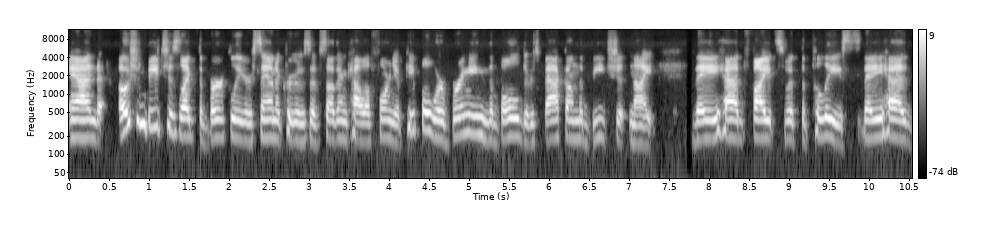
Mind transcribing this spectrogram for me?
And Ocean Beach is like the Berkeley or Santa Cruz of Southern California. People were bringing the boulders back on the beach at night. They had fights with the police. They had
